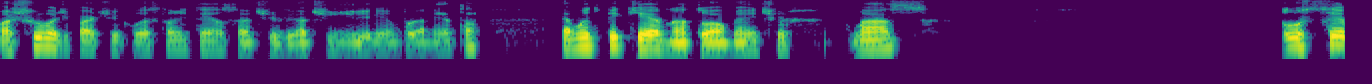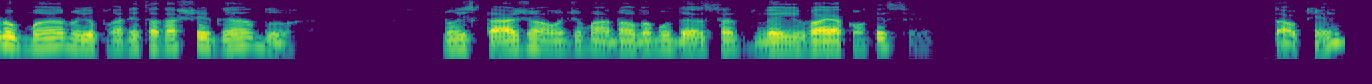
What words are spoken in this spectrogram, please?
uma chuva de partículas tão intensa atingirem o planeta é muito pequena atualmente, mas o ser humano e o planeta está chegando no estágio onde uma nova mudança vem e vai acontecer. Tá ok?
